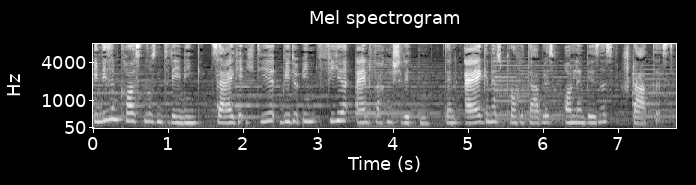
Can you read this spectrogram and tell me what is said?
In diesem kostenlosen Training zeige ich dir, wie du in vier einfachen Schritten dein eigenes profitables Online-Business startest,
